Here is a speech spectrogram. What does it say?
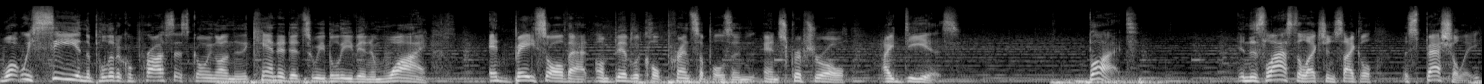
what we see in the political process going on and the candidates we believe in and why, and base all that on biblical principles and, and scriptural ideas. But in this last election cycle, especially,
